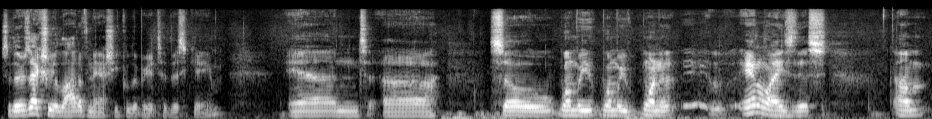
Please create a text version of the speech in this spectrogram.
So there's actually a lot of Nash equilibria to this game. And uh, so when we when we want to analyze this, um,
